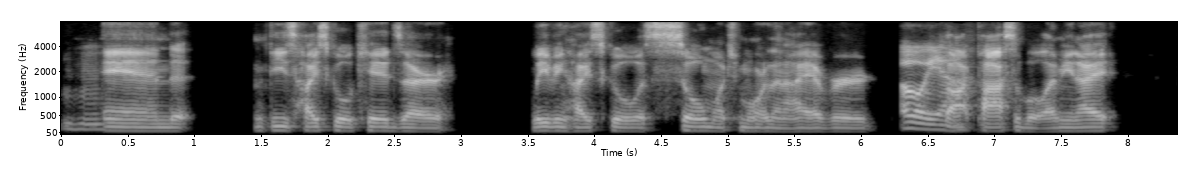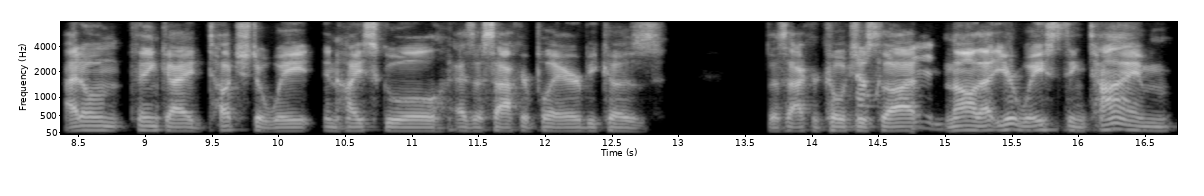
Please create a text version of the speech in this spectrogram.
Mm-hmm. And these high school kids are leaving high school with so much more than I ever oh yeah thought possible. I mean, I I don't think I touched a weight in high school as a soccer player because the soccer coaches thought, no, that you're wasting time.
